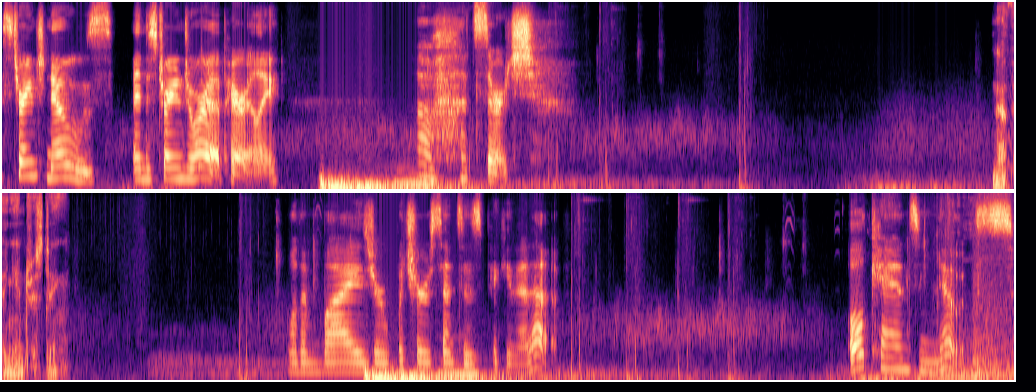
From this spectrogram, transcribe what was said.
a strange nose, and a strange aura apparently. Oh, let's search. Nothing interesting. Well, then why is your Witcher senses picking that up? Olcan's notes.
